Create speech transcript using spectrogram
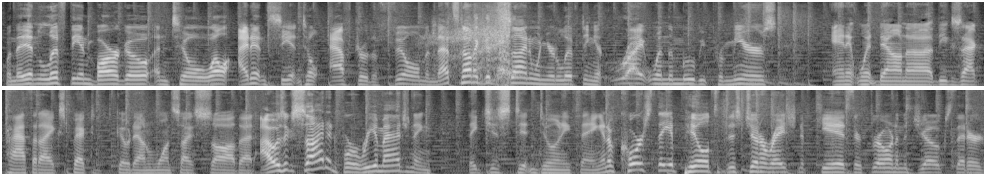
when they didn't lift the embargo until, well, I didn't see it until after the film, and that's not a good sign when you're lifting it right when the movie premieres. And it went down uh, the exact path that I expected to go down once I saw that. I was excited for reimagining they just didn't do anything. And of course, they appeal to this generation of kids. They're throwing in the jokes that are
